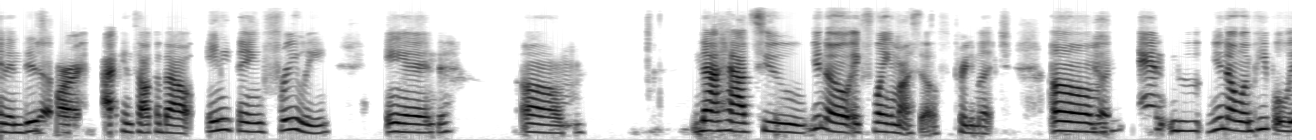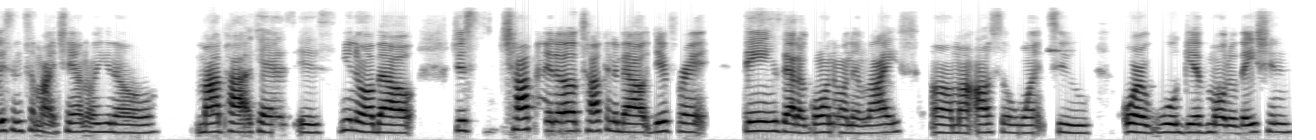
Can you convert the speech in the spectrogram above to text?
and in this yeah. part, I can talk about anything freely and um not have to you know explain myself pretty much um yeah. and you know when people listen to my channel you know my podcast is, you know, about just chopping it up, talking about different things that are going on in life. Um, I also want to or will give motivation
